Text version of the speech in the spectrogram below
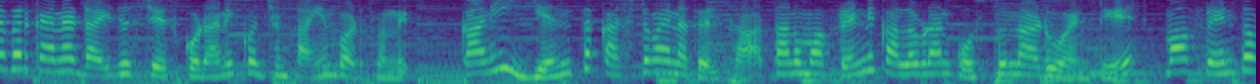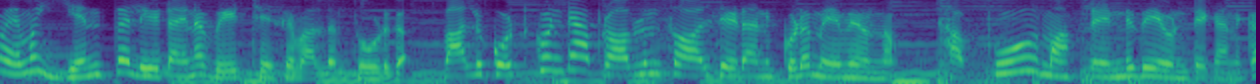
ఎవరికైనా డైజెస్ట్ చేసుకోవడానికి కొంచెం టైం పడుతుంది. కానీ ఎంత కష్టమైనా తెలుసా తను మా ఫ్రెండ్ని కలవడానికి వస్తున్నాడు అంటే మా ఫ్రెండ్తో మేము ఎంత లేట్ అయినా వెయిట్ చేసేవాళ్ళం తోడుగా. వాళ్ళు కొట్టుకుంటే ఆ ప్రాబ్లమ్ సాల్వ్ చేయడానికి కూడా మేమే ఉన్నాం. తప్పు మా ఫ్రెండ్దే ఉంటే కనుక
